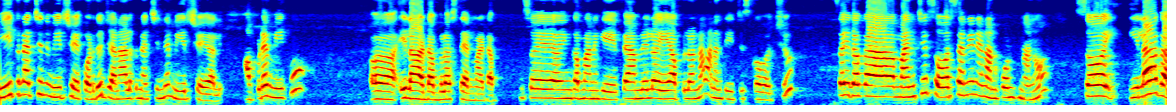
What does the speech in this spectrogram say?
మీకు నచ్చింది మీరు చేయకూడదు. జనాలకు నచ్చిందే మీరు చేయాలి. అప్పుడే మీకు ఇలా డబ్బులు వస్తాయి అన్నమాట. సో ఇంకా మనకి ఫ్యామిలీలో ఏ అప్పులు ఉన్నా మనం తీర్చేసుకోవచ్చు. సో ఇదొక మంచి సోర్స్ అని నేను అనుకుంటున్నాను. సో ఇలాగా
